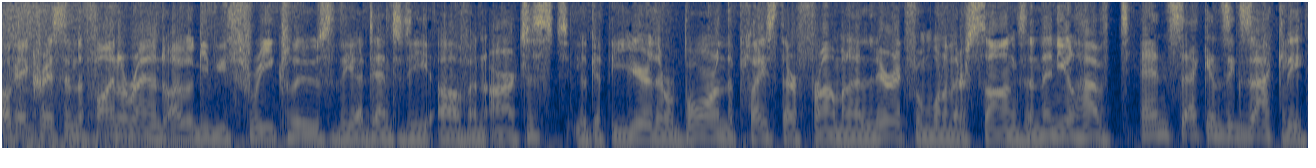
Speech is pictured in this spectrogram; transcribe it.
Okay, Chris, in the final round, I will give you three clues to the identity of an artist. You'll get the year they were born, the place they're from, and a lyric from one of their songs. And then you'll have 10 seconds exactly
